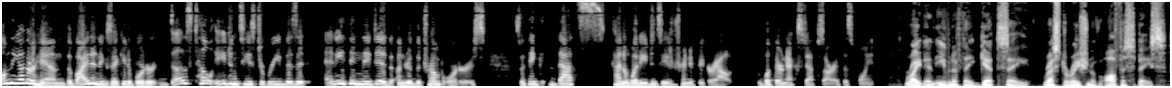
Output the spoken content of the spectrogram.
On the other hand, the Biden executive order does tell agencies to revisit anything they did under the Trump orders. So I think that's kind of what agencies are trying to figure out what their next steps are at this point. Right. And even if they get, say, restoration of office space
